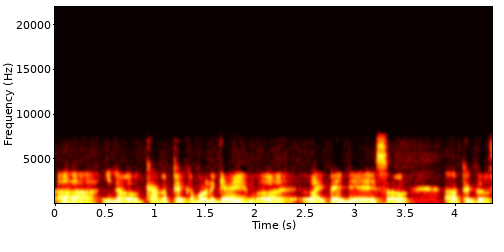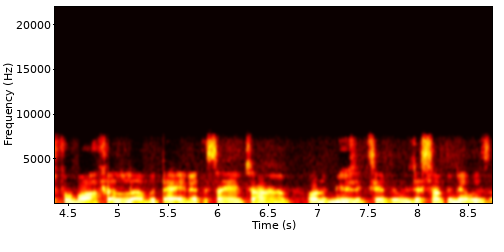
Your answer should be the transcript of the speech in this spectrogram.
uh, you know, kind of pick up on the game uh, like they did. So I uh, picked up football, I fell in love with that, and at the same time, on the music tip, it was just something that was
